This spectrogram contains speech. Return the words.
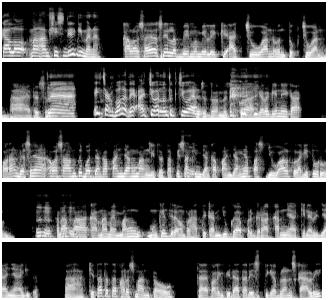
kalau Mang Amsi sendiri gimana? Kalau saya sih lebih memiliki acuan untuk cuan. Nah, itu sudah. Nah, eh cakep banget ya acuan untuk cuan. Acuan untuk cuan. Karena gini, Kak. Orang biasanya oh saham itu buat jangka panjang, Mang gitu. Tapi saking jangka panjangnya pas jual lagi turun. Mhm, Kenapa? Karena memang mungkin tidak memperhatikan juga pergerakannya, kinerjanya gitu. Nah, kita tetap harus mantau, saya paling tidak tadi tiga bulan sekali,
